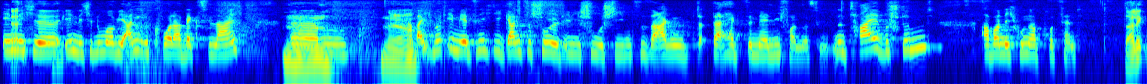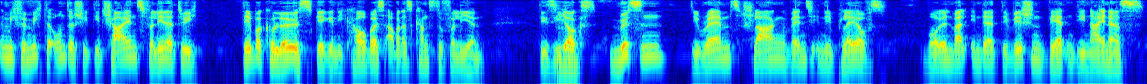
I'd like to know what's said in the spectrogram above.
ähnliche, äh, ähnliche Nummer wie andere Quarterbacks vielleicht. Mhm. Ähm, ja. Aber ich würde ihm jetzt nicht die ganze Schuld in die Schuhe schieben, zu sagen, da, da hätte sie mehr liefern müssen. Ein Teil bestimmt, aber nicht 100 Prozent. Da liegt nämlich für mich der Unterschied. Die Giants verlieren natürlich debakulös gegen die Cowboys, aber das kannst du verlieren. Die Seahawks mhm. müssen die Rams schlagen, wenn sie in die Playoffs wollen, weil in der Division werden die Niners,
